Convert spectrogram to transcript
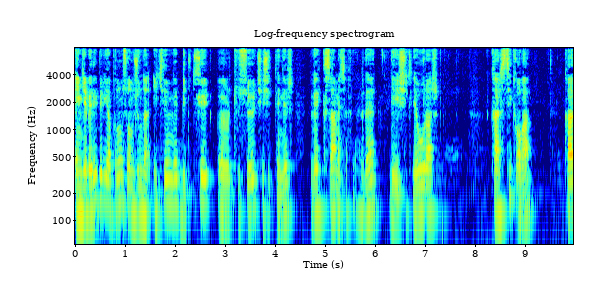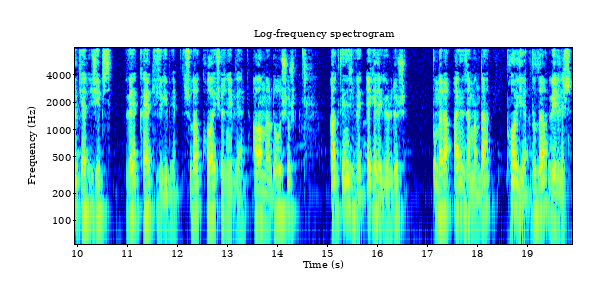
Engebeli bir yapının sonucunda iklim ve bitki örtüsü çeşitlenir ve kısa mesafelerde değişikliğe uğrar. Karstik ova, kalker, jips ve kaya tuzu gibi suda kolay çözünebilen alanlarda oluşur. Akdeniz ve Ege'de görülür. Bunlara aynı zamanda polye adı da verilir.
